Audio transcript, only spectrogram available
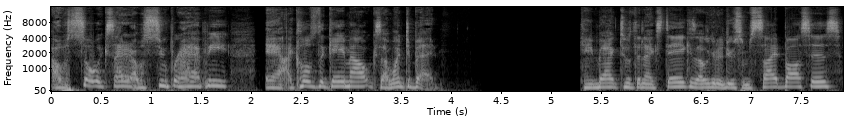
I was so excited. I was super happy. And I closed the game out because I went to bed. Came back to it the next day because I was going to do some side bosses.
